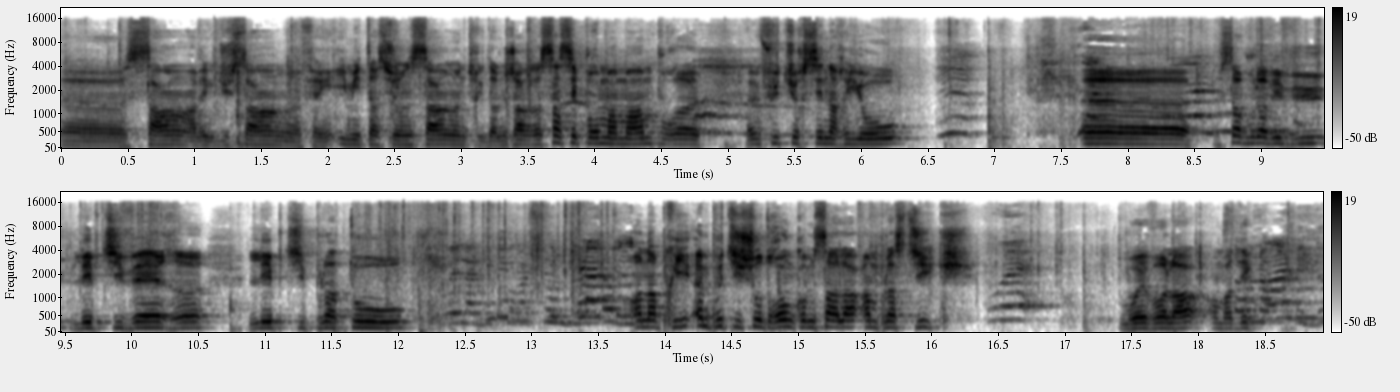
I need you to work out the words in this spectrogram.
euh, sang, avec du sang, enfin imitation sang, un truc dans le genre. Ça c'est pour maman, pour euh, un futur scénario. Euh, ça vous l'avez vu, les petits verres, les petits plateaux. On a pris un petit chaudron comme ça là en plastique. Ouais. Ouais voilà, on va dé- en a pris deux.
